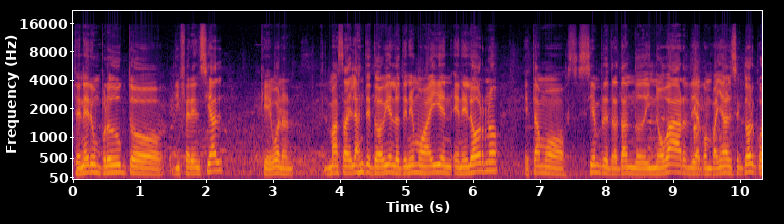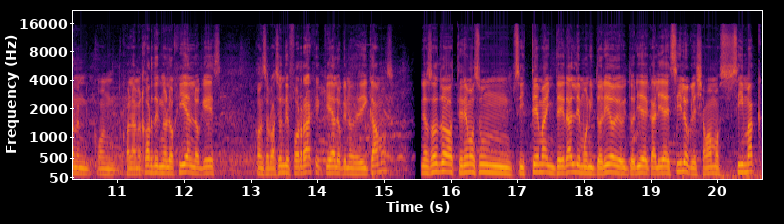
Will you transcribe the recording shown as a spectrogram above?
tener un producto diferencial que bueno, más adelante todavía lo tenemos ahí en, el horno. Estamos siempre tratando de innovar, de acompañar al sector con la mejor tecnología en lo que es conservación de forraje, que es a lo que nos dedicamos. Nosotros tenemos un sistema integral de monitoreo y auditoría de calidad de silo que le llamamos CIMAC,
